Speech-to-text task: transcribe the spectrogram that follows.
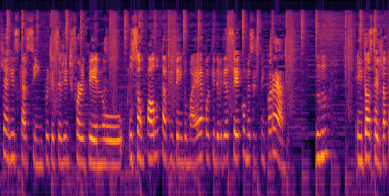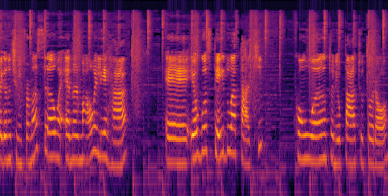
que arriscar sim, porque se a gente for ver no. O São Paulo tá vivendo uma época que deveria ser começo de temporada. Uhum. Então, assim, ele tá pegando o time em formação, é, é normal ele errar. É, eu gostei do ataque com o Anthony, o Pato e o Toró.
